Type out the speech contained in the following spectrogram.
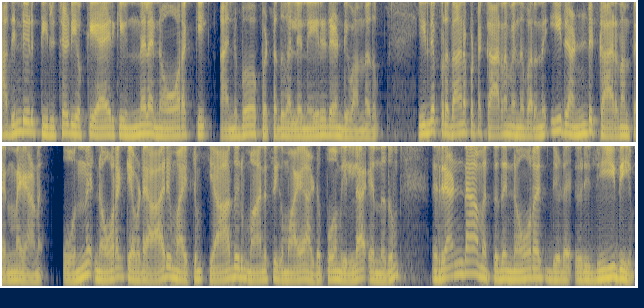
അതിന്റെ ഒരു തിരിച്ചടിയൊക്കെ ആയിരിക്കും ഇന്നലെ നോറയ്ക്ക് അനുഭവപ്പെട്ടതും അല്ലെ? നേരിടേണ്ടി വന്നതും. ഇതിന്റെ പ്രധാനപ്പെട്ട കാരണം എന്ന് പറയുന്നത് ഈ രണ്ട് കാരണം തന്നെയാണ്. ഒന്ന് നോറയ്ക്ക് അവിടെ ആരുമായിട്ടും യാതൊരു മാനസികമായ അടുപ്പവും ഇല്ല എന്നതും രണ്ടാമത്തത് നോറയുടെ ഒരു രീതിയും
